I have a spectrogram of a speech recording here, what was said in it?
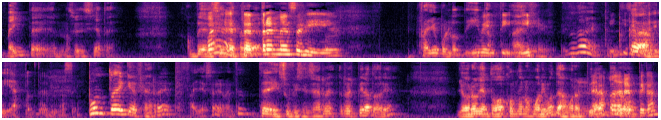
20, no sé, 17. Cumplía Pues 17 de este, tres meses y Falló por los días. 20 Ay, bien, 27 carajo. días, pues, no sé. Punto es que Ferré pues, fallece, obviamente, de insuficiencia re- respiratoria. Yo creo que todos cuando nos morimos dejamos respirar. Dejamos de respirar,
